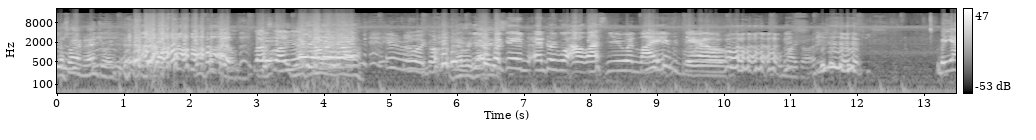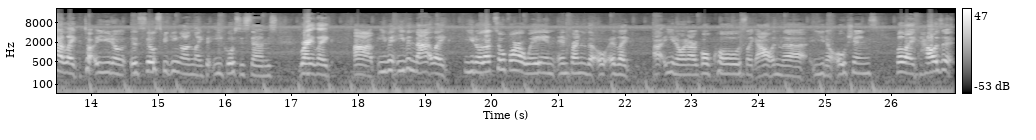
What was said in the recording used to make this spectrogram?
That's why I'm an android. Last longer, yeah. Oh my god. Never Your dies. fucking android will outlast you in life. Damn. Oh my god. but yeah like t- you know it's still speaking on like the ecosystems right like uh, even even that like you know that's so far away in, in front of the o- like uh, you know in our Gulf Coast like out in the you know oceans but like how is it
